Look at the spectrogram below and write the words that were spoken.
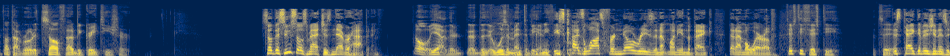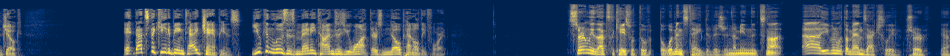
I thought that wrote itself. That would be a great T-shirt. So this Usos match is never happening. Oh yeah, they're, they're- it wasn't meant to be anything. These guys lost for no reason at Money in the Bank that I'm aware of. 50-50. That's it. This tag division is a joke. It, that's the key to being tag champions. You can lose as many times as you want. There's no penalty for it. Certainly, that's the case with the the women's tag division. I mean, it's not. Ah, even with the men's, actually. Sure. Yeah.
